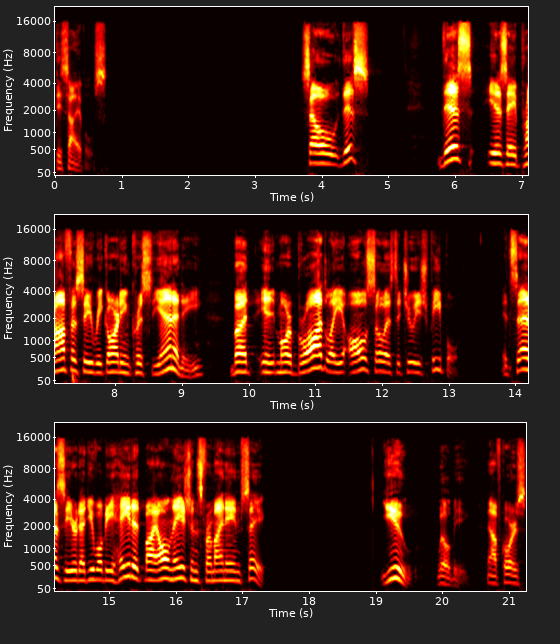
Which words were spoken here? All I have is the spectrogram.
disciples. So this, this is a prophecy regarding Christianity, but it, more broadly also as the Jewish people. It says here that you will be hated by all nations for my name's sake. You will be. Now, of course,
